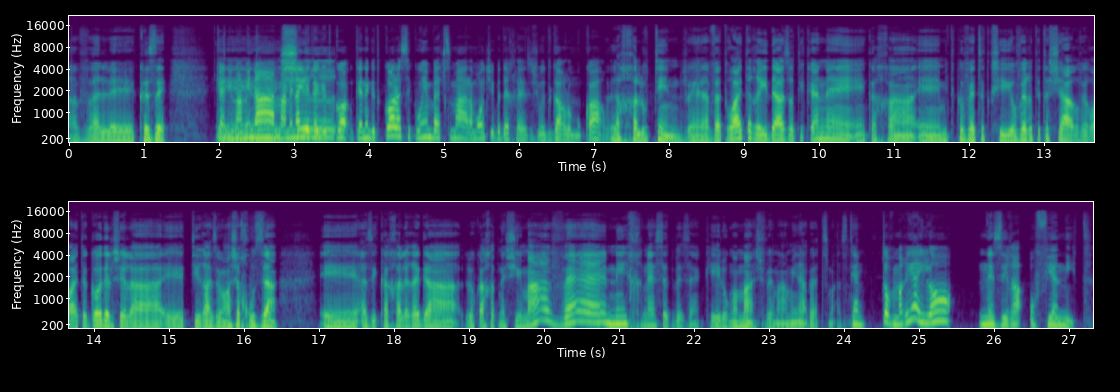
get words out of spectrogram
אבל uh, כזה. כן, היא מאמינה, uh, מאמינה שיר... כנגד, כנגד כל הסיכויים בעצמה, למרות שהיא בדרך כלל איזשהו אתגר לא מוכר. לחלוטין, ו- ואת רואה את הרעידה הזאת, היא כן uh, ככה uh, מתכווצת כשהיא עוברת את השער ורואה את הגודל של הטירה, זה ממש אחוזה. Uh, אז היא ככה לרגע לוקחת נשימה ונכנסת בזה, כאילו ממש, ומאמינה בעצמה, אז כן. טוב, מריה היא לא נזירה אופיינית.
